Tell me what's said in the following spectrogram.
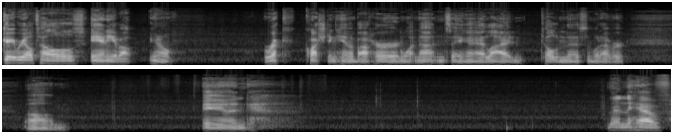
Gabriel tells Annie about you know Rick questioning him about her and whatnot, and saying I lied and told him this and whatever. Um, and then they have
